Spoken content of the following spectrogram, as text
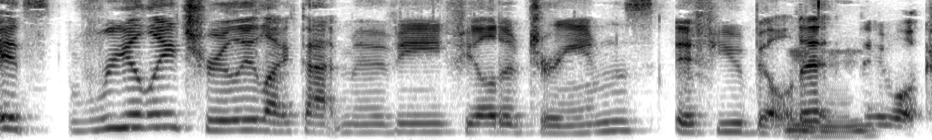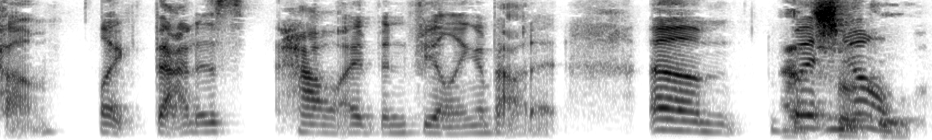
it's really truly like that movie Field of Dreams. If you build Mhm. it, they will come. Like that is how I've been feeling about it. Um, but so no, cool.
